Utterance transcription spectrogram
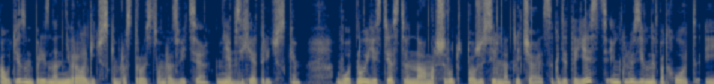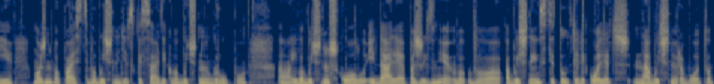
аутизм признан неврологическим расстройством развития, не mm-hmm. психиатрическим. Вот. Ну и, естественно, маршрут тоже сильно отличается. Где-то есть инклюзивный подход, и можно попасть в обычный детский садик, в обычную группу э, и в обычную школу, и далее по жизни в, в обычный институт или колледж на обычную работу.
